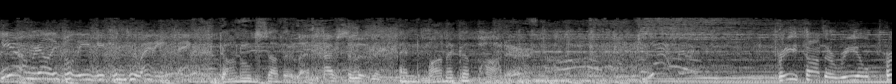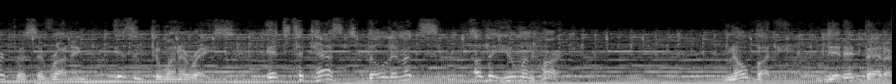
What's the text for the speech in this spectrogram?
You don't really believe you can do anything. Donald Sutherland, Absolutely. and Monica Potter. Pre thought the real purpose of running isn't to win a race, it's to test the limits of the human heart. Nobody did it better.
